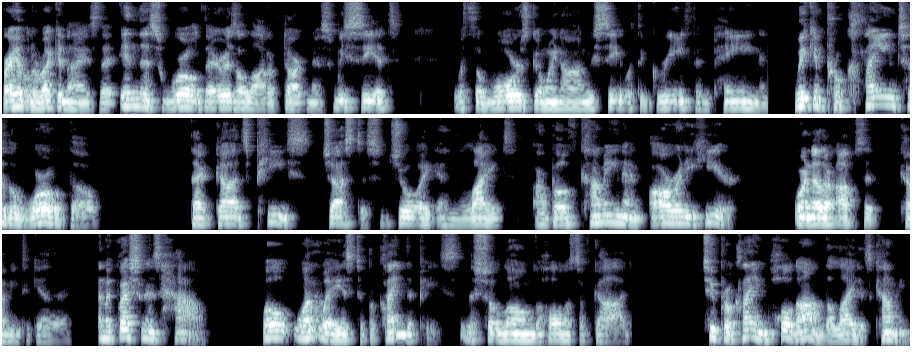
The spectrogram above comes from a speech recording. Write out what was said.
are able to recognize that in this world there is a lot of darkness. We see it with the wars going on, we see it with the grief and pain. We can proclaim to the world, though, that God's peace, justice, joy, and light are both coming and already here, or another opposite coming together. And the question is how? Well, one way is to proclaim the peace, the shalom, the wholeness of God. To proclaim, hold on, the light is coming.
